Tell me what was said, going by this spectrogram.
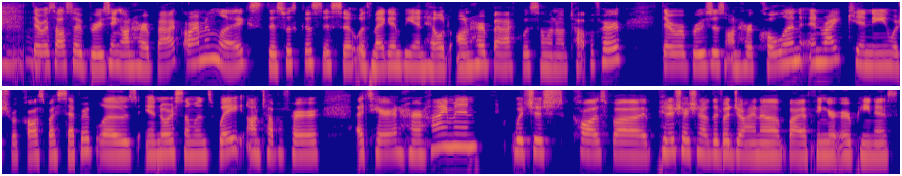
Mm-hmm. There was also bruising on her back, arm, and legs. This was consistent with Megan being held on her back with someone on top of her. There were bruises on her colon and right kidney, which were caused by separate blows and or someone's weight on top of her. A tear in her hymen, which is caused by penetration of the vagina by a finger or penis.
